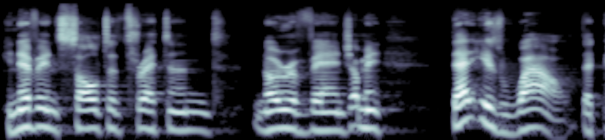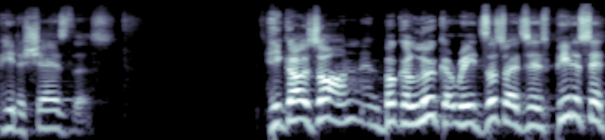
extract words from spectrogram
He never insulted, threatened, no revenge. I mean, that is wow that Peter shares this. He goes on in book of Luke, it reads this way. It says, Peter said,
